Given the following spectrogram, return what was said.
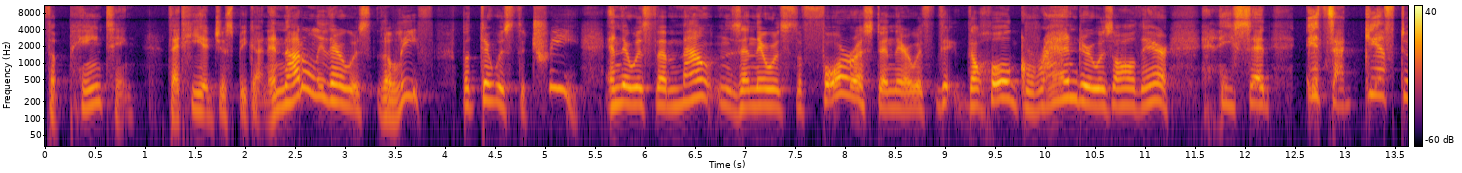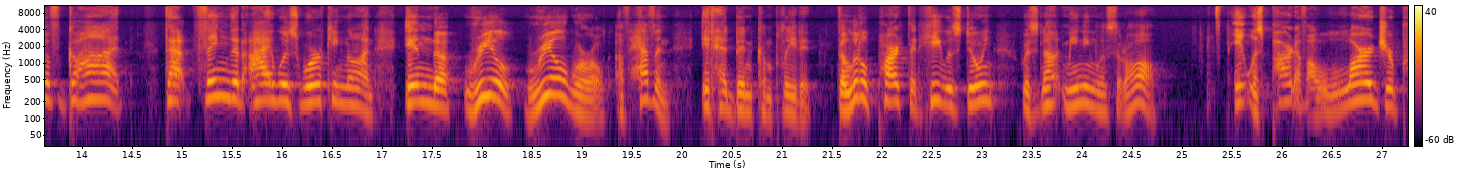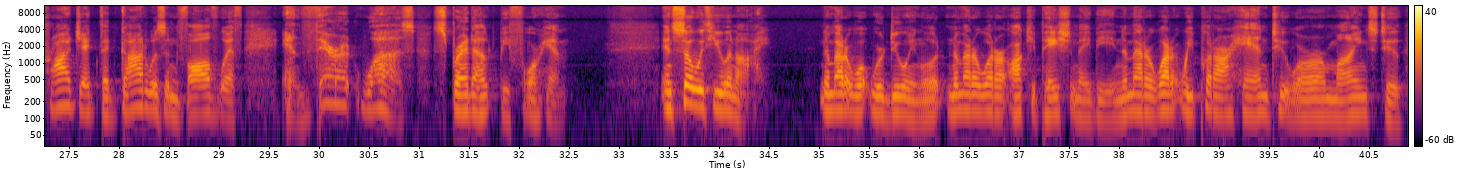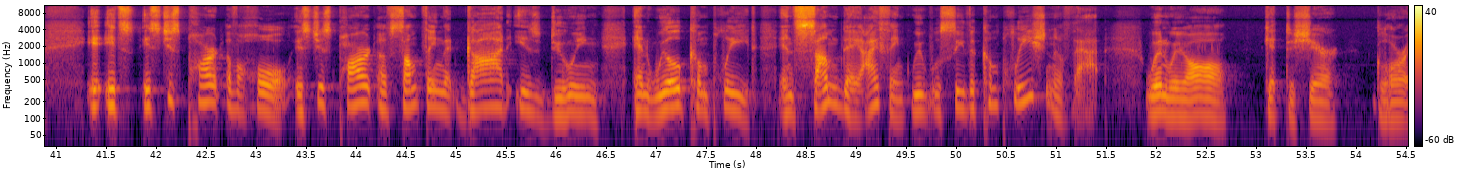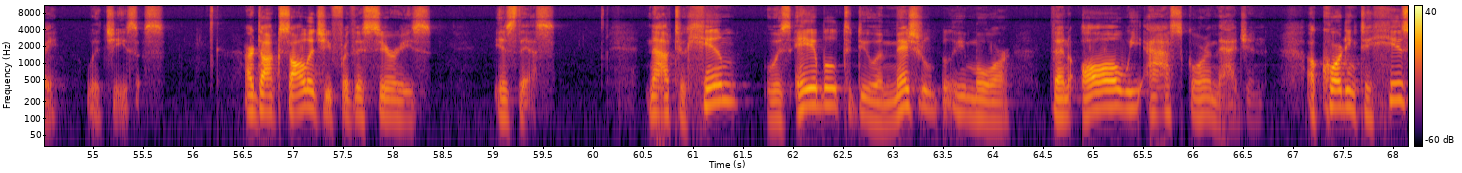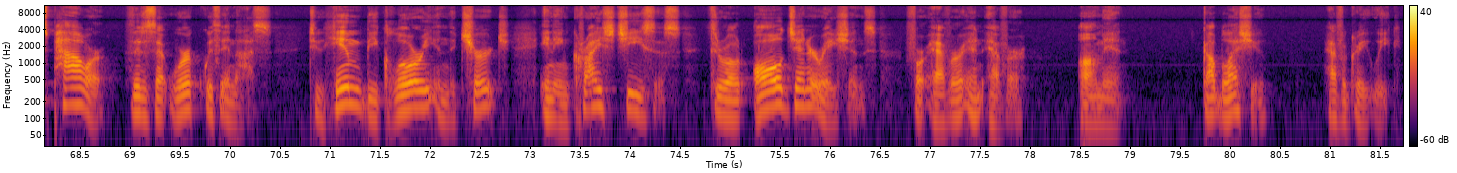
the painting that he had just begun. And not only there was the leaf, but there was the tree, and there was the mountains, and there was the forest, and there was the, the whole grandeur was all there. And he said, It's a gift of God. That thing that I was working on in the real, real world of heaven, it had been completed. The little part that he was doing was not meaningless at all. It was part of a larger project that God was involved with, and there it was spread out before him. And so with you and I, no matter what we're doing, no matter what our occupation may be, no matter what we put our hand to or our minds to, it's, it's just part of a whole. It's just part of something that God is doing and will complete. And someday, I think we will see the completion of that when we all get to share glory with Jesus. Our doxology for this series is this Now to him was able to do immeasurably more than all we ask or imagine, according to his power that is at work within us. To him be glory in the church and in Christ Jesus throughout all generations, forever and ever. Amen. God bless you. Have a great week.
